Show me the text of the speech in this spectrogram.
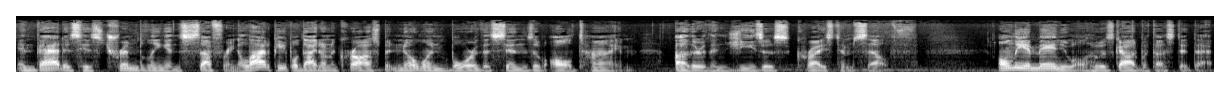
And that is his trembling and suffering. A lot of people died on a cross, but no one bore the sins of all time other than Jesus Christ himself. Only Emmanuel, who is God with us, did that.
